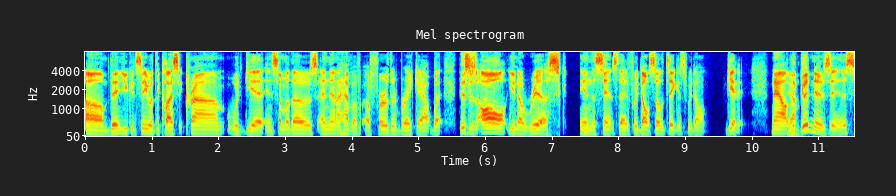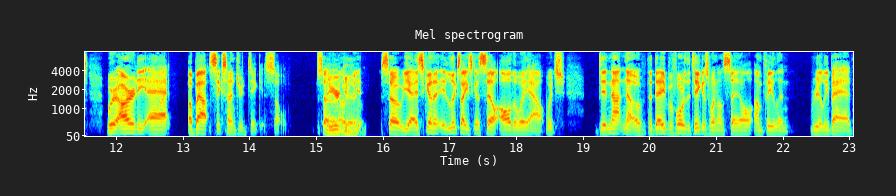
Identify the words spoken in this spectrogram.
um, then you can see what the classic crime would get in some of those, and then I have a, a further breakout. But this is all you know risk in the sense that if we don't sell the tickets, we don't get it. Now yeah. the good news is we're already at about 600 tickets sold. So, so you're good. So yeah, it's gonna. It looks like it's gonna sell all the way out, which did not know the day before the tickets went on sale. I'm feeling really bad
